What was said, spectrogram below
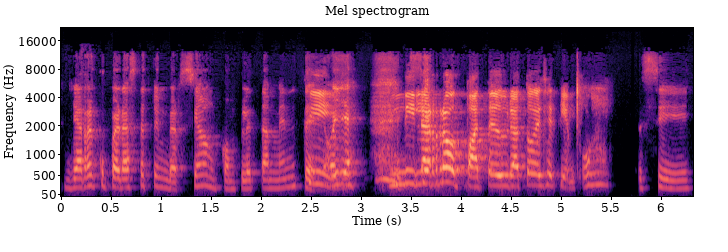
Ya recuperaste tu inversión completamente. Sí, Oye, ni la ropa te dura todo ese tiempo. Sí,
